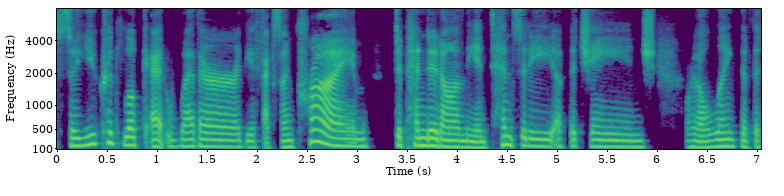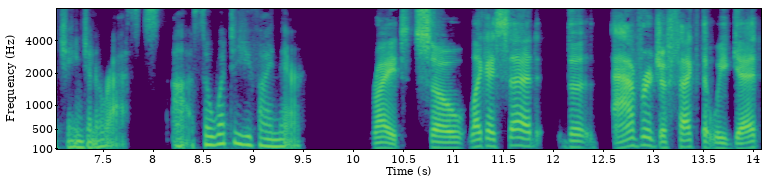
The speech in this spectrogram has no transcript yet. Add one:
So you could look at whether the effects on crime depended on the intensity of the change or the length of the change in arrests. Uh, so what did you find there? Right. So, like I said, the average effect that we get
